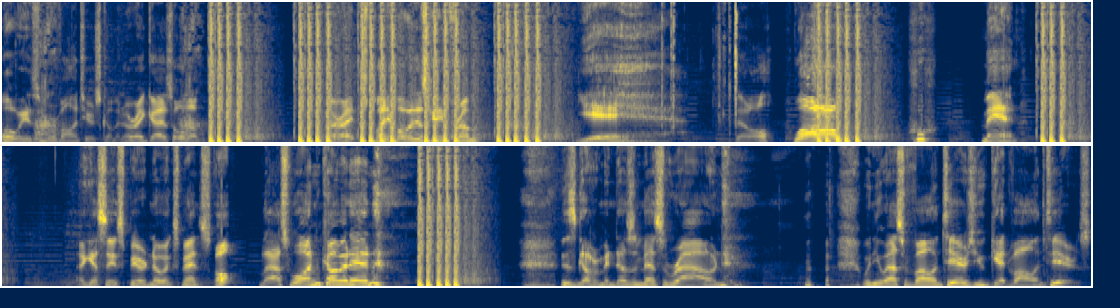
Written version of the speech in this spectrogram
oh, have some more volunteers coming. All right, guys, hold up. All right, there's plenty more where this came from. Yeah. Is that all? Whoa! Whew. Man. I guess they spared no expense. Oh, last one coming in. this government doesn't mess around. when you ask for volunteers, you get volunteers.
